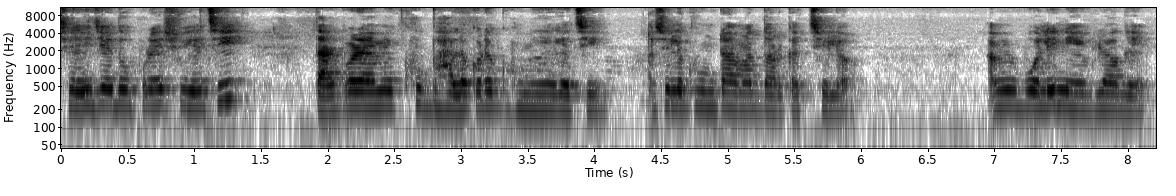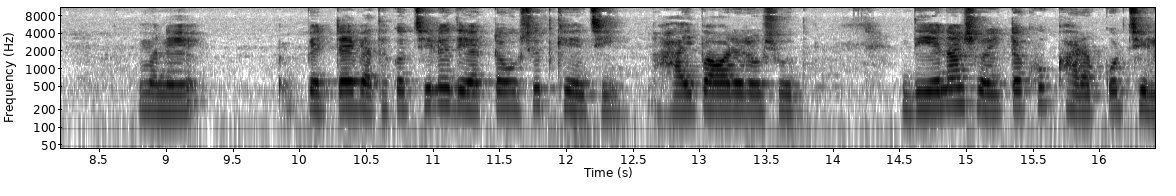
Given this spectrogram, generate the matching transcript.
সেই যে দুপুরে শুয়েছি তারপরে আমি খুব ভালো করে ঘুমিয়ে গেছি। আসলে ঘুমটা আমার দরকার ছিল। আমি বলিনি এই ব্লগে মানে পেটটায় ব্যথা করছিল, দিয়ে একটা ওষুধ খেয়েছি হাই পাওয়ারের ওষুধ। দিয়ে না শরীরটা খুব খারাপ করছিল।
